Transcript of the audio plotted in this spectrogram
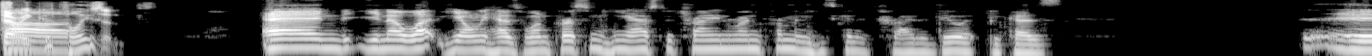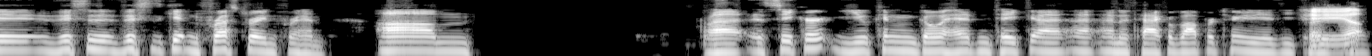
very Uh, good poison. And you know what? He only has one person he has to try and run from, and he's going to try to do it because uh, this is this is getting frustrating for him. Um, uh, Seeker, you can go ahead and take a, a, an attack of opportunity as you try. Yep.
